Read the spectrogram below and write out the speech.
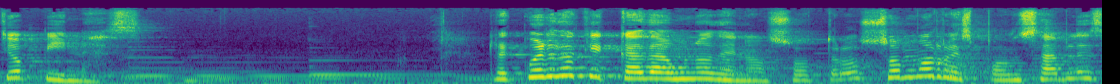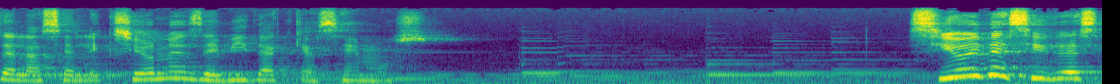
¿Qué opinas? Recuerda que cada uno de nosotros somos responsables de las elecciones de vida que hacemos. Si hoy decides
